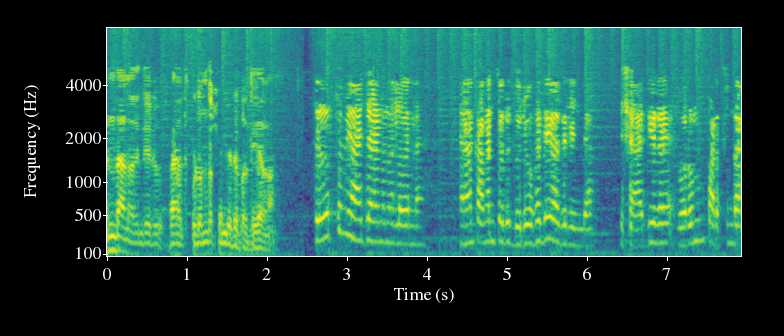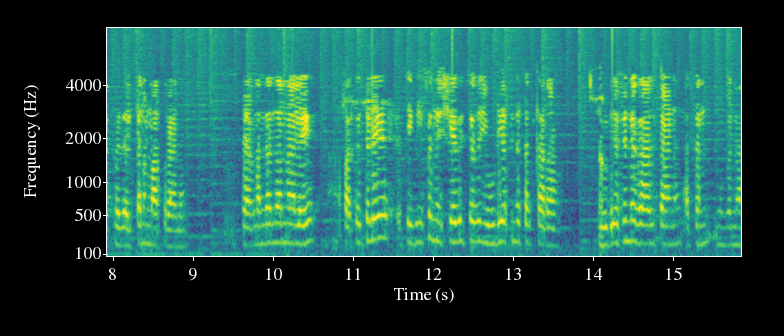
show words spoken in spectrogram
എന്താണ് അതിന്റെ ഒരു കുടുംബത്തിന്റെ ഒരു പ്രതികരണം? തീർത്തും വ്യാജാണെന്നുള്ളത് തന്നെ. ഞങ്ങൾക്ക് അങ്ങനത്തെ ഒരു ദുരൂഹതയും അതിലില്ല. ഷാജിയുടെ വെറും പടച്ചുണ്ടാക്കിയ ദൽപ്പനം മാത്രമാണ്. കാരണം എന്താന്ന് പറഞ്ഞാൽ സത്യത്തിൽ ചികിത്സ നിഷേധിച്ചത് യു ഡി എഫിന്റെ സർക്കാരാണ്. യു ഡി എഫിന്റെ കാലത്താണ് അച്ഛൻ പിന്നെ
